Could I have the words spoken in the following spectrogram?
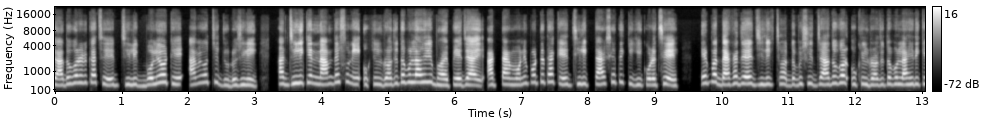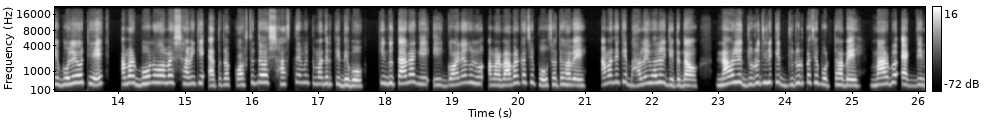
জাদুঘরের কাছে ঝিলিক বলে ওঠে, আমি হচ্ছে জুডো ঝিলিক। আর ঝিলিকের নামটা শুনে উকিল রজতাবুল লাহিড়ী ভয় পেয়ে যায়। আর তার মনে পড়তে থাকে, ঝিলিক তার সাথে কি কি করেছে? এরপর দেখা যায় ঝিলিক ছদ্মবেশীর জাদুঘর উকিল রজতাবুল লাহিড়ীকে বলে ওঠে, আমার বোন ও আমার স্বামীকে এতটা কষ্ট দেওয়ার শাস্তি আমি তোমাদেরকে দেব। কিন্তু তার আগে এই গয়নাগুলো আমার বাবার কাছে পৌঁছাতে হবে। আমাদেরকে ভালোই ভালোই যেতে দাও। না হলে জুডো ঝিলিকে জুডোর পাশে পড়তে হবে। মারবো একদিন,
